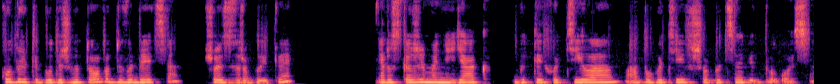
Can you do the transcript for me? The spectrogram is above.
коли ти будеш готова, доведеться щось зробити. Розкажи мені, як би ти хотіла або хотів, щоб це відбулося.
